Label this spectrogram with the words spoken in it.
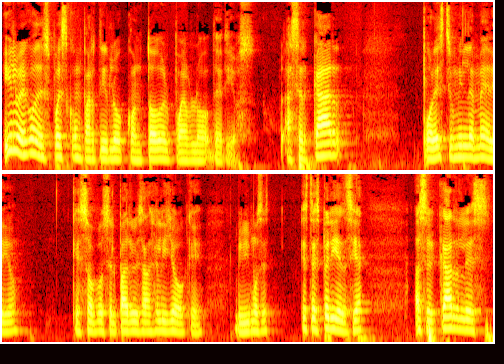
Y luego después compartirlo con todo el pueblo de Dios. Acercar por este humilde medio, que somos el Padre Luis Ángel y yo, que vivimos esta experiencia, acercarles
